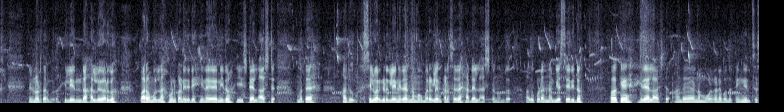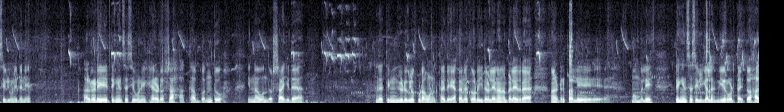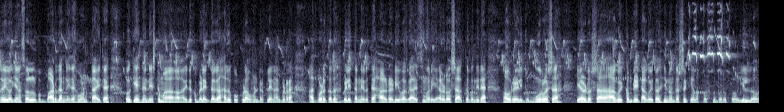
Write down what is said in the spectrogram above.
ನೀವು ನೋಡ್ತಾ ಇರ್ಬೋದು. ಇಲ್ಲಿಂದ ಅಲ್ಲಿವರೆಗೂ ಪಾರಮುಲ್ನ ಉಣ್ಕೊಂಡಿದ್ದೀನಿ ಇನ್ನೇನಿದ್ರು ಇಷ್ಟೇ ಲಾಸ್ಟ್ ಮತ್ತು ಅದು ಸಿಲ್ವರ್ ಗಿಡಗಳೇನಿದೆ ನಮ್ಮ ಮರಗಳೇನು ಕಾಣಿಸ್ತದೆ, ಅದೇ ಲಾಸ್ಟ್ ನಮ್ಮದು ಅದು ಕೂಡ ನಮಗೆ ಸೇರಿದ್ದು. ಓಕೆ ಇದೇ ಲಾಸ್ಟ್ ಅಂದರೆ ನಮ್ಮ ಒಳಗಡೆ ಬಂದು ತೆಂಗಿನ ಸಸಿಗಳು ಉಣಿದ್ದೀನಿ ಆಲ್ರೆಡಿ ತೆಂಗಿನ ಸಸಿ ಉಣಿ ಎರಡು ವರ್ಷ ಆಗ್ತಾ ಬಂತು. ಇನ್ನೂ ಒಂದು ವರ್ಷ ಇದೆ. ಅಂದರೆ ತೆಂಗಿನ ಗಿಡಗಳು ಕೂಡ ಒಣಗ್ತಾ ಇದೆ. ಯಾಕಂದರೆ ತೋಟ ಇದರಲ್ಲೇನೋ ಏನೋ ಬೆಳೆ ಇದ್ದರೆ ಡ್ರಿಪ್ಪಲ್ಲಿ ಮಾಮೂಲಿ ತೆಂಗಿನ ಸಸಿಗಳಿಗೆಲ್ಲ ನೀರು ಓಡ್ತಾ ಇತ್ತು. ಆದರೆ ಇವಾಗ ಏನೋ ಸ್ವಲ್ಪ ಬಾಡ್ದಂಗೆ ಇದೆ, ಒಣಗ್ತಾ ಐತೆ ಓಕೆ, ನಾನು ಎಷ್ಟು ಮಾ, ಇದಕ್ಕೂ ಬೆಳಗ್ದಾಗ ಅದಕ್ಕೂ ಕೂಡ ಒಂದು ಪ್ಲೇನ್ ಆಗಿಬಿಟ್ರೆ ಅದು ಬಡ್ಕೋದು ಬೆಳೀತಾನೆ ಇರುತ್ತೆ. ಆಲ್ರೆಡಿ ಇವಾಗ ಸುಮಾರು ಎರಡು ವರ್ಷ ಆಗ್ತಾ ಬಂದಿದೆ. ಅವ್ರು ಹೇಳಿದ್ದು ಮೂರು ವರ್ಷ, ಎರಡು ವರ್ಷ ಆಗೋಯ್ತು ಕಂಪ್ಲೀಟ್ ಆಗೋಯ್ತು. ಇನ್ನೊಂದು ವರ್ಷಕ್ಕೆ ಎಲ್ಲ ಫಸಲು ಬರುತ್ತೋ ಇಲ್ಲೋ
